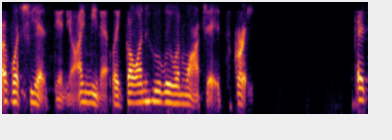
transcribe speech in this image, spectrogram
of what she is. Daniel, I mean it. Like go on Hulu and watch it. It's great. It's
